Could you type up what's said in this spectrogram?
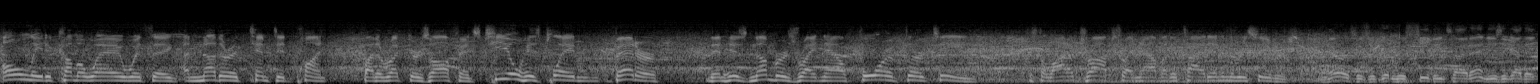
only to come away with a, another attempted punt by the Rutgers offense. Teel has played better than his numbers right now, 4 of 13. Just a lot of drops right now by the tight end and the receivers. Harris is a good receiving tight end. He's the guy they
